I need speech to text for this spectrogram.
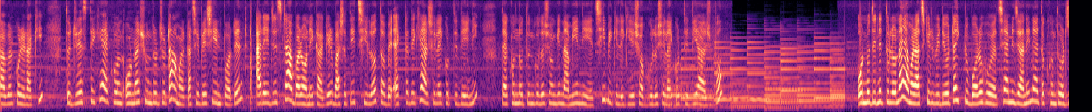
কাভার করে রাখি, তো ড্রেস থেকে এখন ওড়নার সৌন্দর্যটা আমার কাছে বেশি ইম্পর্টেন্ট আর এই ড্রেসটা আবার অনেক আগের বাসাতেই ছিল, তবে একটা দেখে আর সেলাই করতে দেইনি। তো এখন নতুনগুলোর সঙ্গে নামিয়ে নিয়েছি। বিকেলে গিয়ে সবগুলো সেলাই করতে দিয়ে আসব। অন্য দিনের তুলনায় আমার আজকের ভিডিওটা একটু বড় হয়েছে। আমি জানি না এতক্ষণ ধৈর্য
